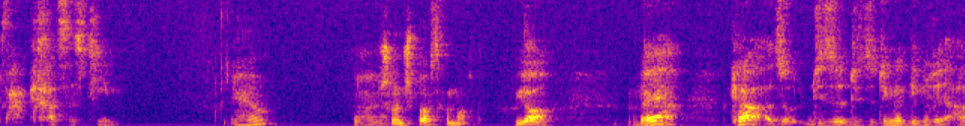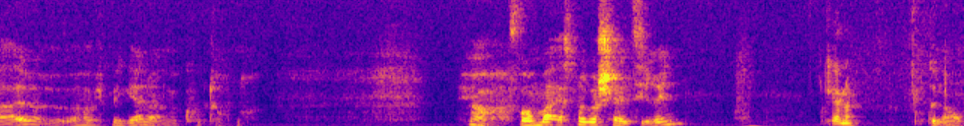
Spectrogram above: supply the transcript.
War ein krasses Team. Ja, Ja, schon Spaß gemacht. ja, ja, ja. Klar, also diese, diese Dinger gegen Real äh, habe ich mir gerne angeguckt auch noch. Ja, wollen wir erstmal über Chelsea reden? Gerne. Genau.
